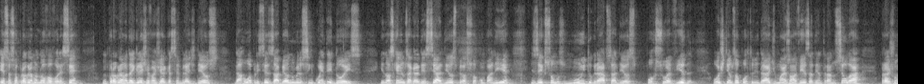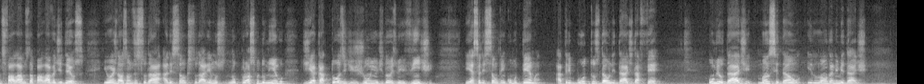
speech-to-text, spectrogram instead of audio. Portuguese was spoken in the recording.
Esse é o seu programa Novo Alvorecer, um programa da Igreja Evangélica Assembleia de Deus, da Rua Princesa Isabel, número 52. E nós queremos agradecer a Deus pela sua companhia, dizer que somos muito gratos a Deus por sua vida. Hoje temos a oportunidade de mais uma vez adentrar no seu lar para juntos falarmos da Palavra de Deus. E hoje nós vamos estudar a lição que estudaremos no próximo domingo, dia 14 de junho de 2020. E essa lição tem como tema Atributos da Unidade da Fé. Humildade, mansidão e longanimidade.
